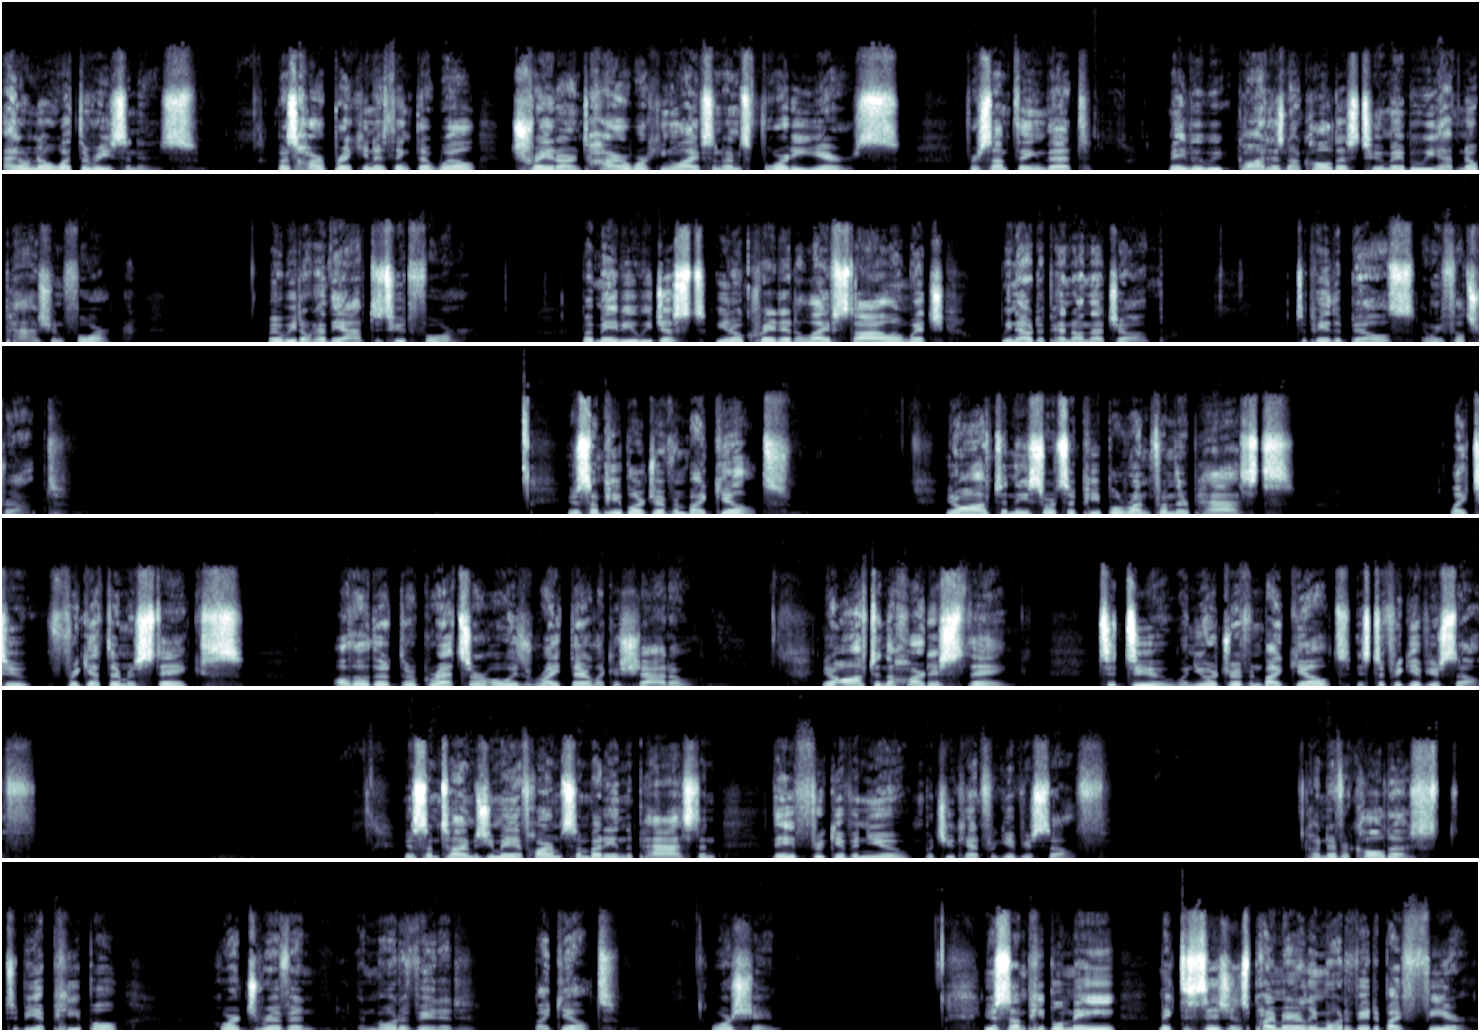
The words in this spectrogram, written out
I don't know what the reason is. But it's heartbreaking to think that we'll trade our entire working life, sometimes 40 years, for something that maybe we, God has not called us to, maybe we have no passion for, maybe we don't have the aptitude for. But maybe we just, you know, created a lifestyle in which we now depend on that job to pay the bills and we feel trapped. You know, some people are driven by guilt. You know, often these sorts of people run from their pasts, like to forget their mistakes, although the, regrets are always right there like a shadow. You know, often the hardest thing to do when you are driven by guilt is to forgive yourself. You know, sometimes you may have harmed somebody in the past and they've forgiven you, but you can't forgive yourself. God never called us to be a people who are driven and motivated by guilt or shame. You know, some people may make decisions primarily motivated by fear.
